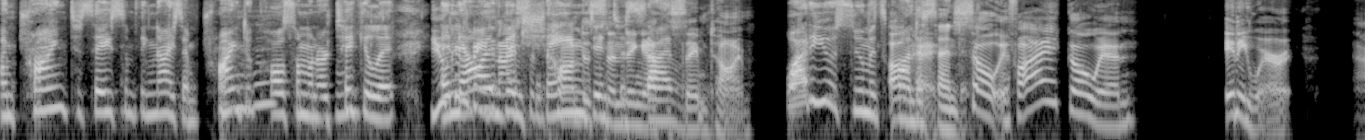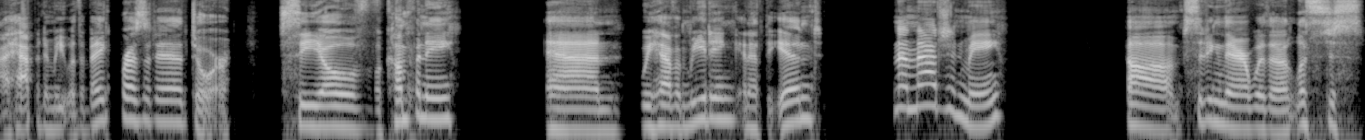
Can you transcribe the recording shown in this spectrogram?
I'm trying to say something nice. I'm trying mm-hmm. to call someone mm-hmm. articulate. You and now I've nice been shamed condescending into at the same time. Why do you assume it's condescending? Okay. So if I go in anywhere, I happen to meet with a bank president or CEO of a company, and we have a meeting, and at the end, now imagine me um, sitting there with a let's just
